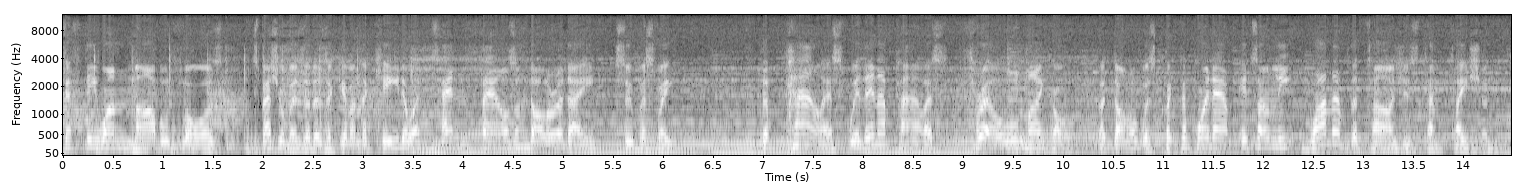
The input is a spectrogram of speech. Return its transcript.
51 marbled floors, special visitors are given the key to a $10,000 a day super suite. The palace within a palace thrilled Michael, but Donald was quick to point out it's only one of the Taj's temptations.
